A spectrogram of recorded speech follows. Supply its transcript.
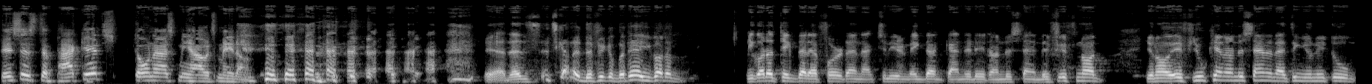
this is the package. Don't ask me how it's made up. yeah, that's it's kind of difficult, but yeah, you gotta you gotta take that effort and actually make that candidate understand. If if not, you know, if you can understand, and I think you need to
